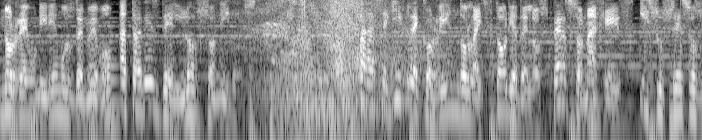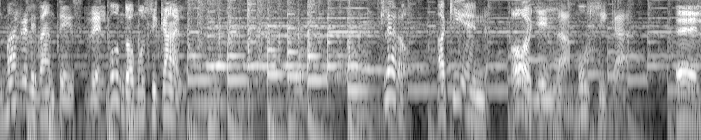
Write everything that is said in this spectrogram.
nos reuniremos de nuevo a través de los sonidos para seguir recorriendo la historia de los personajes y sucesos más relevantes del mundo musical. Claro, aquí en Hoy en la Música. el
